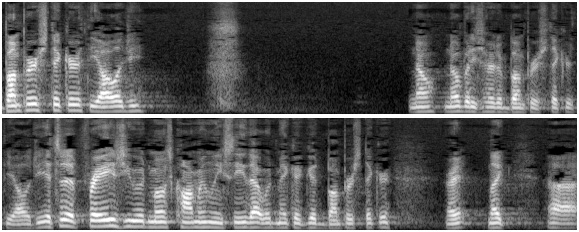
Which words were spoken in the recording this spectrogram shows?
bumper sticker theology? No, nobody's heard of bumper sticker theology. It's a phrase you would most commonly see that would make a good bumper sticker, right? Like, uh,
